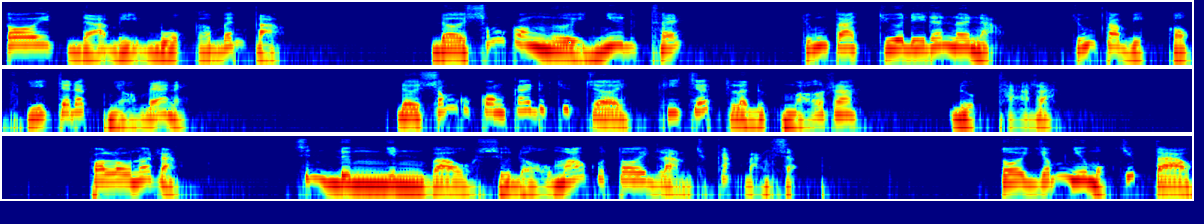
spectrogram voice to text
tôi đã bị buộc ở bến tàu. Đời sống con người như thế chúng ta chưa đi đến nơi nào, chúng ta bị cột dưới trái đất nhỏ bé này. Đời sống của con cái Đức Chúa Trời khi chết là được mở ra, được thả ra. Phaolô nói rằng, xin đừng nhìn vào sự đổ máu của tôi làm cho các bạn sợ. Tôi giống như một chiếc tàu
